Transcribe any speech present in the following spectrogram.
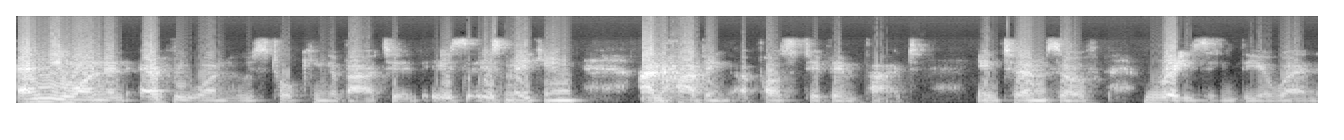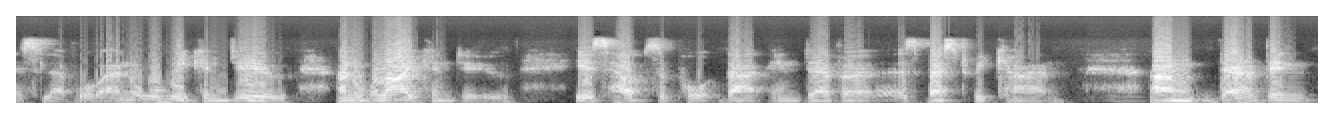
anyone and everyone who's talking about it is is making and having a positive impact in terms of raising the awareness level. And all we can do, and all I can do, is help support that endeavor as best we can. Um, there have been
